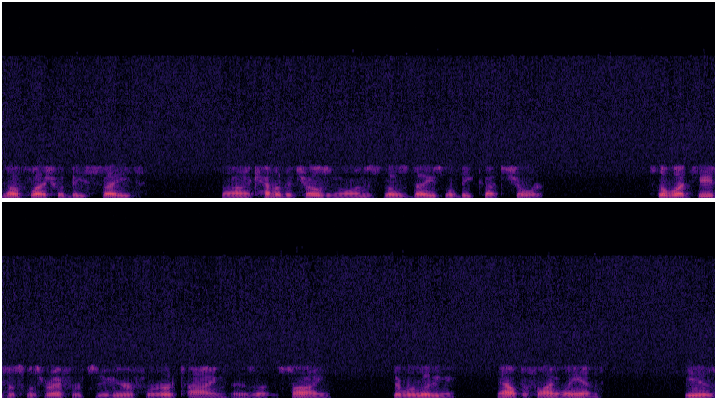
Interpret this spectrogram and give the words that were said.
no flesh would be saved. But on account of the chosen ones, those days will be cut short. So what Jesus was referencing here for our time as a sign that we're living out the final end is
